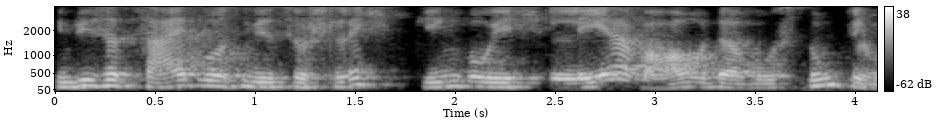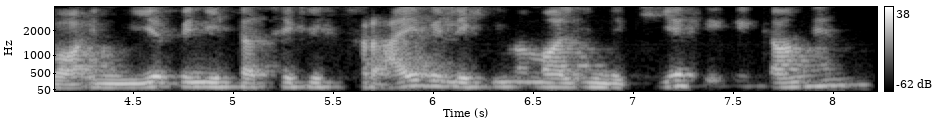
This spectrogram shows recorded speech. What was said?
In dieser Zeit, wo es mir so schlecht ging, wo ich leer war oder wo es dunkel war in mir, bin ich tatsächlich freiwillig immer mal in die Kirche gegangen.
